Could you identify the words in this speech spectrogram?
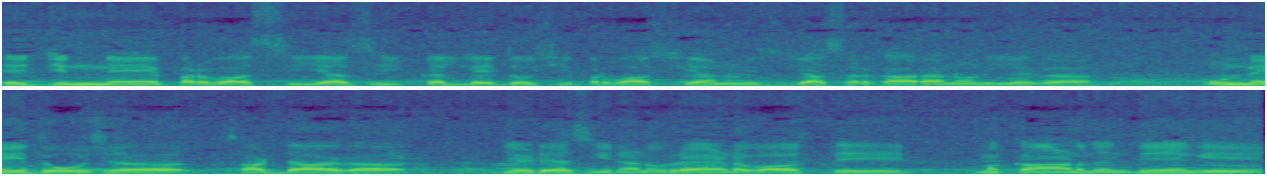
ਤੇ ਜਿੰਨੇ ਪ੍ਰਵਾਸੀ ਅਸੀਂ ਇਕੱਲੇ ਦੋਸ਼ੀ ਪ੍ਰਵਾਸੀਆਂ ਨੂੰ ਨਹੀਂ ਜਾਂ ਸਰਕਾਰਾਂ ਨੂੰ ਨਹੀਂ ਹੈਗਾ ਉਨੇ ਹੀ ਦੋਸ਼ ਸਾਡਾ ਹੈਗਾ ਜਿਹੜੇ ਅਸੀਂ ਇਹਨਾਂ ਨੂੰ ਰਹਿਣ ਵਾਸਤੇ ਮਕਾਨ ਦਿੰਦੇ ਹੈਗੇ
